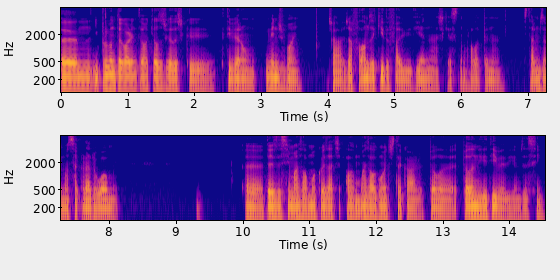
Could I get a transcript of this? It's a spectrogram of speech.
Um, e pergunto agora então aqueles jogadores que, que tiveram menos bem já, já falámos aqui do Fábio Viana, acho que esse não vale a pena estarmos a massacrar o homem. Uh, tens assim mais alguma coisa, mais alguma a destacar pela, pela negativa, digamos assim?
